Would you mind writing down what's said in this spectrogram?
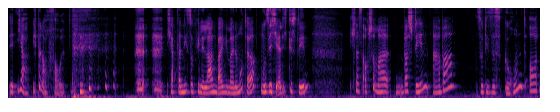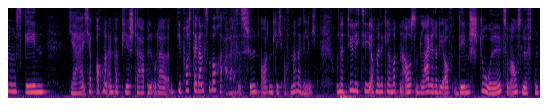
ja, ich bin auch faul. ich habe dann nicht so viele Laden bei wie meine Mutter, muss ich ehrlich gestehen. Ich lasse auch schon mal was stehen, aber so dieses Grundordnungsgehen, ja, ich habe auch mal einen Papierstapel oder die Post der ganzen Woche, aber das ist schön ordentlich aufeinandergelegt. Und natürlich ziehe ich auch meine Klamotten aus und lagere die auf dem Stuhl zum Auslüften,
